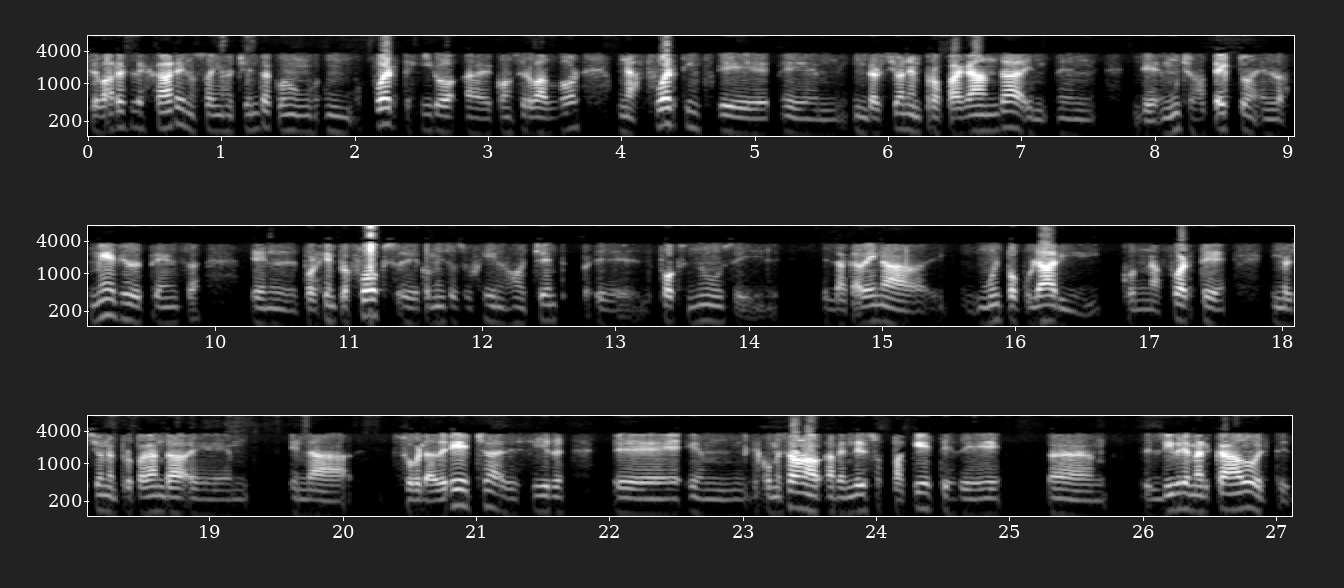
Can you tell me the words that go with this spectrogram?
se va a reflejar en los años 80 con un, fuerte giro eh, conservador, una fuerte eh, em, inversión en propaganda, en, de muchos aspectos, en los medios de prensa. En, por ejemplo, Fox eh, comienza a surgir en los 80, Fox News y la cadena muy popular y con una fuerte inversión en propaganda eh, en la sobre la derecha, es decir, eh, comenzaron a, vender esos paquetes de eh, el libre mercado, te,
